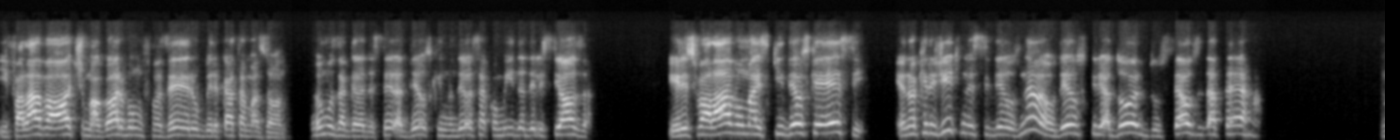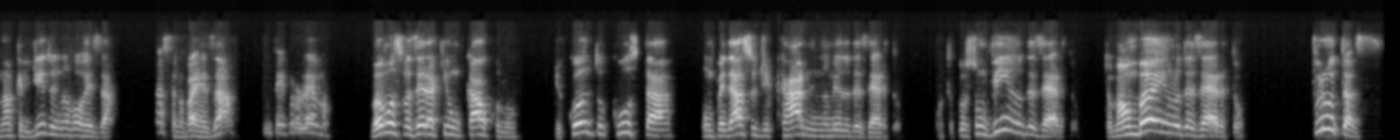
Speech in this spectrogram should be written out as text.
e falava: Ótimo, agora vamos fazer o Birkat Amazon. Vamos agradecer a Deus que nos deu essa comida deliciosa. E eles falavam: Mas que Deus que é esse? Eu não acredito nesse Deus. Não, é o Deus criador dos céus e da terra. Não acredito e não vou rezar. Ah, você não vai rezar? Não tem problema. Vamos fazer aqui um cálculo de quanto custa um pedaço de carne no meio do deserto. Quanto custa um vinho no deserto? Tomar um banho no deserto? Frutas.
